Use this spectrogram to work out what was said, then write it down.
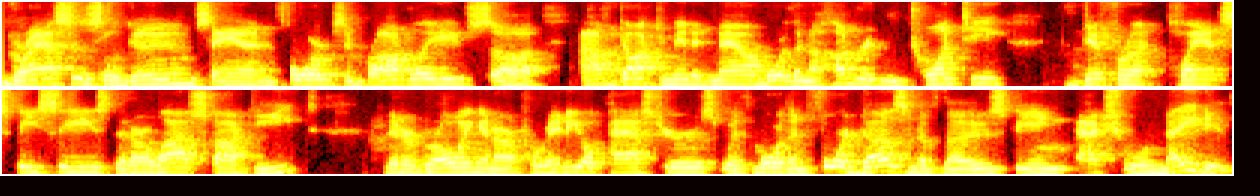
grasses, legumes, and forbs and broadleaves. I've documented now more than 120 different plant species that our livestock eat that are growing in our perennial pastures, with more than four dozen of those being actual native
